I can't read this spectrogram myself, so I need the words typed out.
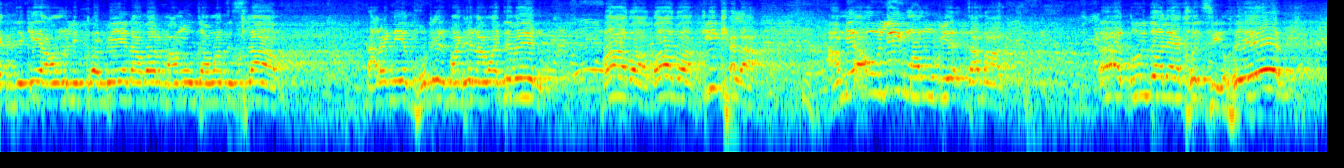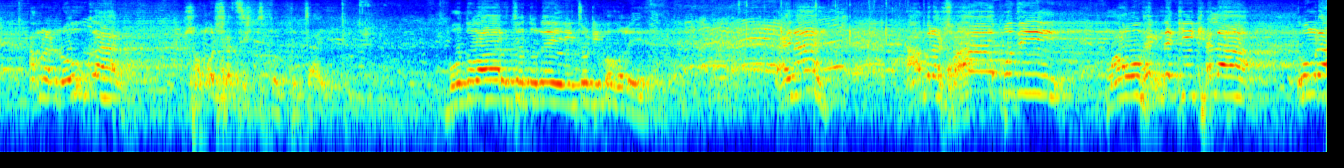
একদিকে আওয়ামী লীগ করবেন, আবার মামু জামাত ইসলাম, তারা নিয়ে ভোটের মাঠে নামাই দেবেন। বাবা বাবা কি খেলা? আমি আওয়ামী লীগ মামু জামাত। হ্যাঁ, দুই দল এক হয়েছি। হয়ে আমরা নৌকার সমস্যা সৃষ্টি করতে চাই। বদুয়ার চতুরে চটি বগলে। তাই না? আমরা সব বুঝি মাও ভাগনে কি খেলা? তোমরা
